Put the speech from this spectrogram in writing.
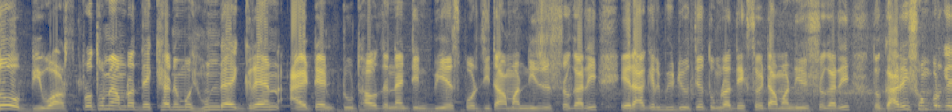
তো ভিউয়ার্স প্রথমে আমরা দেখে নেব Hyundai grand i ten two thousand nineteen BS four যেটা আমার নিজস্ব গাড়ি। এর আগের ভিডিওতে তোমরা দেখছ, এটা আমার নিজস্ব গাড়ি। তো গাড়ির সম্পর্কে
